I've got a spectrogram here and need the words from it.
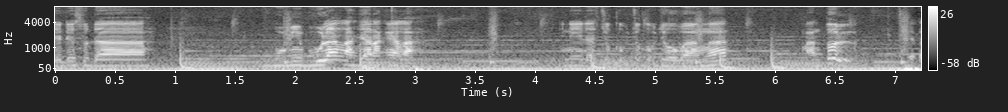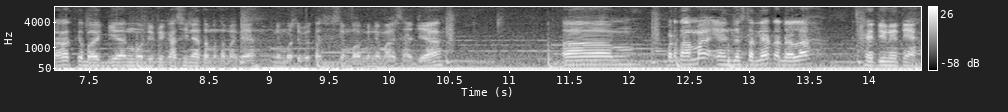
Jadi sudah bumi bulan lah jaraknya lah. Ini udah cukup-cukup jauh banget. Mantul. Kita lihat ke bagian modifikasinya teman-teman ya. Ini modifikasi simbol minimalis saja. Um, pertama yang jelas terlihat adalah head unitnya.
